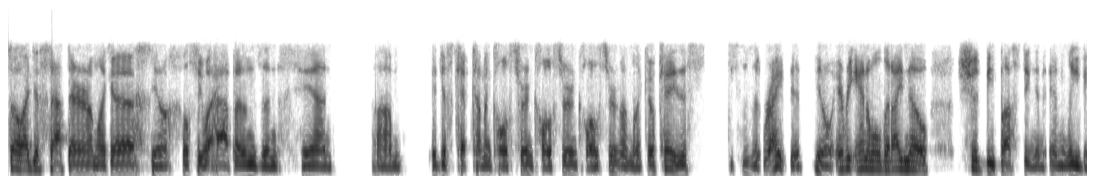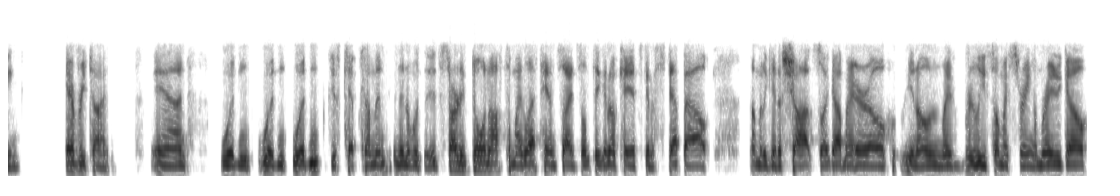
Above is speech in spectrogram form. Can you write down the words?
so I just sat there and I'm like, uh, you know, we'll see what happens. And, and, um, it just kept coming closer and closer and closer. And I'm like, okay, this, this isn't right. It, you know, every animal that I know should be busting and, and leaving every time. And wouldn't, wouldn't, wouldn't just kept coming. And then it, it started going off to my left hand side. So I'm thinking, okay, it's going to step out. I'm going to get a shot. So I got my arrow, you know, and my release on my string. I'm ready to go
